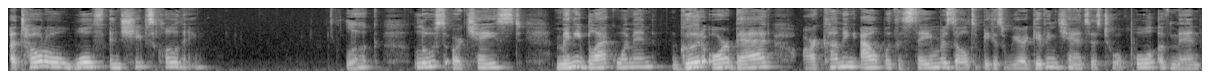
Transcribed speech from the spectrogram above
a total wolf in sheep's clothing. Look, loose or chaste, many black women, good or bad, are coming out with the same result because we are giving chances to a pool of men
